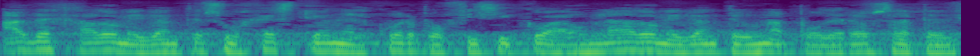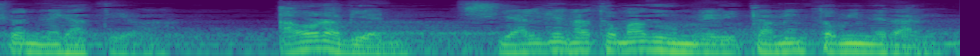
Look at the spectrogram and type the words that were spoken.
Ha dejado mediante su gestión el cuerpo físico a un lado mediante una poderosa atención negativa. Ahora bien, si alguien ha tomado un medicamento mineral,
